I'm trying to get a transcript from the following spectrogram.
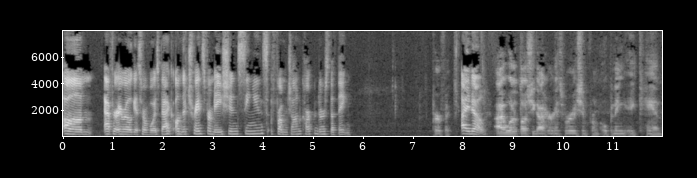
um after Ariel gets her voice back on the transformation scenes from John Carpenter's The Thing. Perfect. I know. I would have thought she got her inspiration from opening a can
